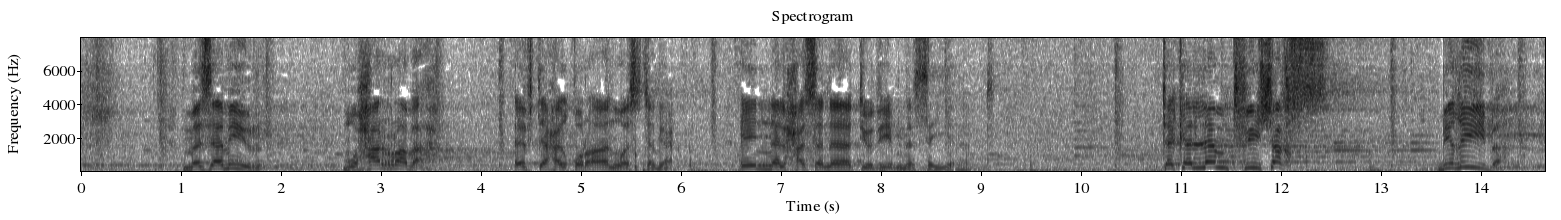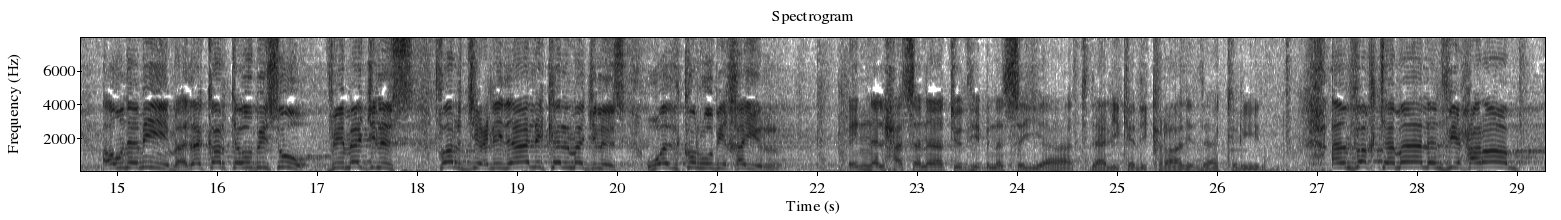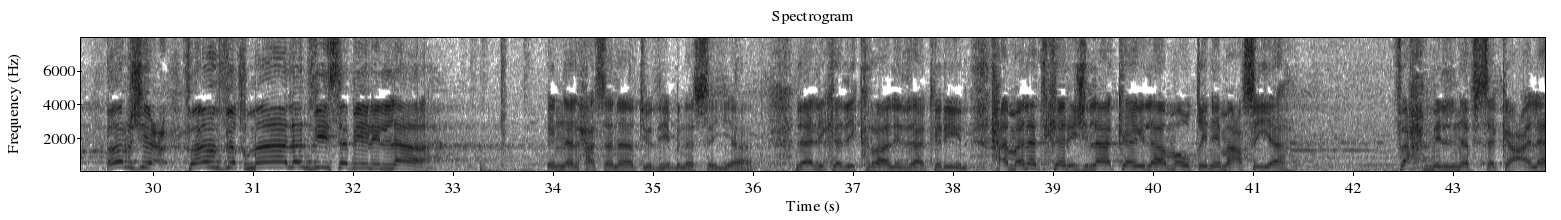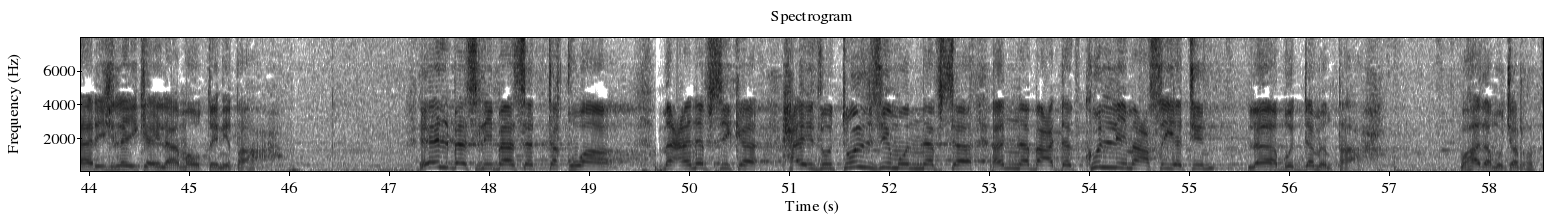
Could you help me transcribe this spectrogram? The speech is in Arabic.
مزامير محرمة. افتح القرآن واستمع. إن الحسنات يذهبن السيئات. تكلمت في شخص بغيبة. أو نميمة ذكرته بسوء في مجلس فارجع لذلك المجلس واذكره بخير. إن الحسنات يذهبن السيئات ذلك ذكرى للذاكرين. أنفقت مالا في حرام ارجع فأنفق مالا في سبيل الله. إن الحسنات يذهبن السيئات ذلك ذكرى للذاكرين. حملتك رجلاك إلى موطن معصية. فاحمل نفسك على رجليك إلى موطن طاعة. البس لباس التقوى مع نفسك حيث تلزم النفس أن بعد كل معصية لا بد من طاعة. وهذا مجرب.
